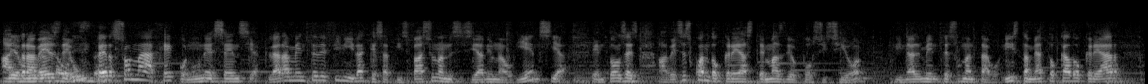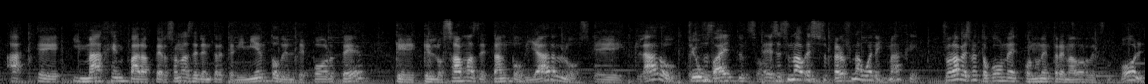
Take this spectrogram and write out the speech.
a De través de un personaje con una esencia claramente definida que satisface una necesidad de una audiencia. Entonces, a veces cuando creas temas de oposición, finalmente es un antagonista. Me ha tocado crear ah, eh, imagen para personas del entretenimiento, del deporte, que, que los amas de tanto odiarlos. Eh, claro. Entonces, es una, es- pero es una buena imagen. Una vez me tocó un- con un entrenador de fútbol,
